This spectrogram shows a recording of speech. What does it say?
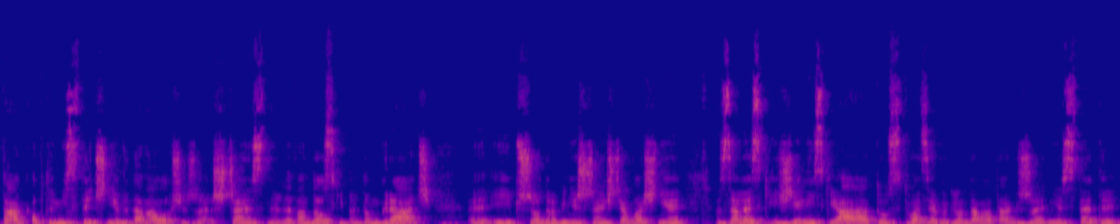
tak optymistycznie wydawało się, że Szczęsny, Lewandowski będą grać e, i przy odrobinie szczęścia właśnie Zaleski i Zieliński. A tu sytuacja wyglądała tak, że niestety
